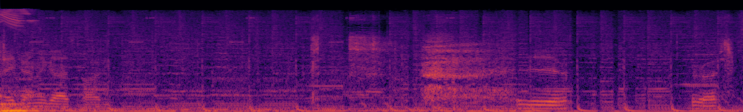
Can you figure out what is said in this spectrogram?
Hey, join the guys party. yeah. Rush.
